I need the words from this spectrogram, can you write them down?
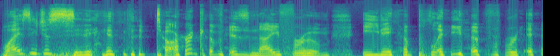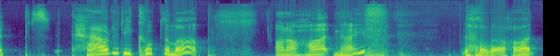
why is he just sitting in the dark of his knife room eating a plate of ribs How did he cook them up on a hot knife? on a hot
